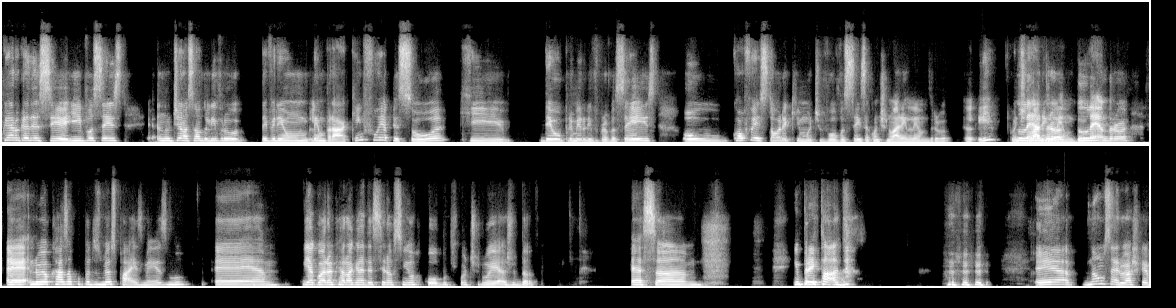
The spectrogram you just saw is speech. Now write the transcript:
quero agradecer. E vocês, no Dia Nacional do Livro, deveriam lembrar quem foi a pessoa que deu o primeiro livro para vocês, ou qual foi a história que motivou vocês a continuarem lendo? E continuarem lendo? Lembro. É, no meu caso, a culpa é dos meus pais mesmo. É, e agora eu quero agradecer ao senhor Cobo, que continue ajudando essa empreitada. É, não, sério, eu acho que é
